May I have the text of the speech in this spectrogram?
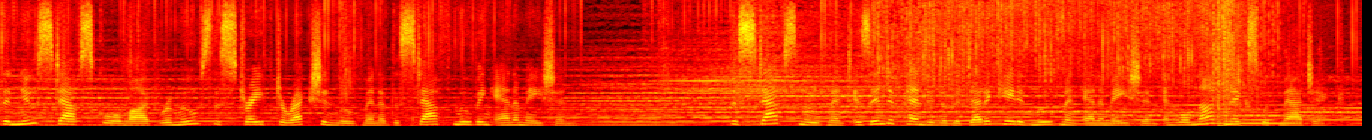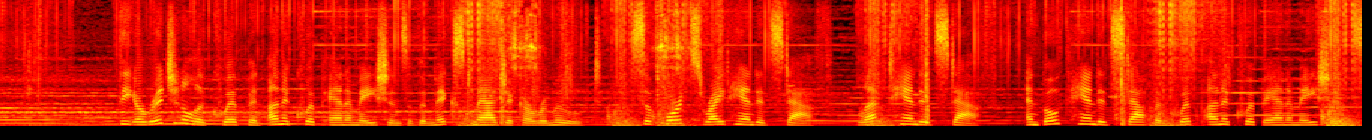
The new Staff School mod removes the strafe direction movement of the staff moving animation. The staff's movement is independent of the dedicated movement animation and will not mix with magic. The original equip and unequip animations of the mixed magic are removed, supports right-handed staff, left-handed staff, and both-handed staff equip unequip animations,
